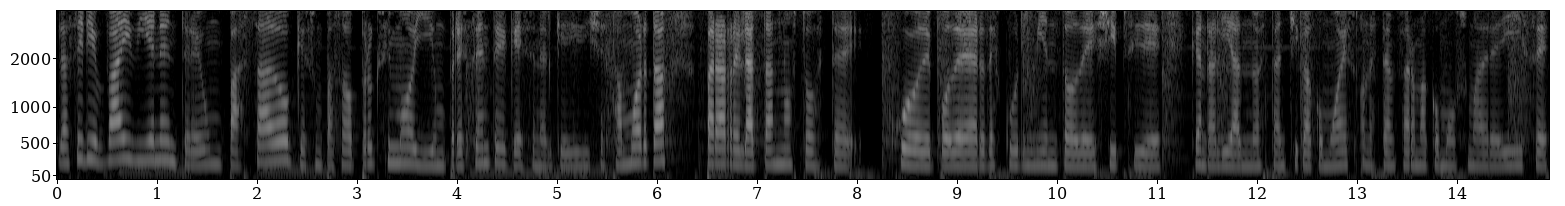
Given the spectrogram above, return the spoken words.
La serie va y viene entre un pasado, que es un pasado próximo, y un presente, que es en el que Didi ya está muerta, para relatarnos todo este juego de poder, descubrimiento de Gypsy, de que en realidad no es tan chica como es, o no está enferma como su madre dice,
